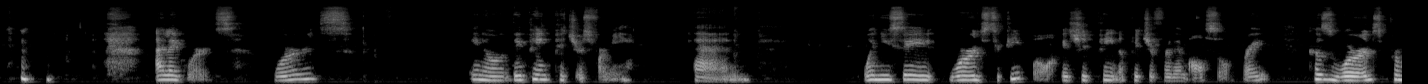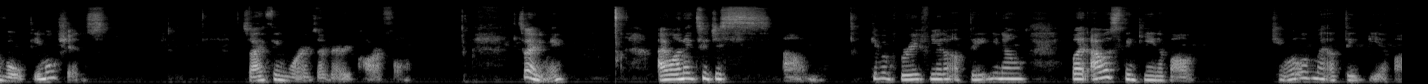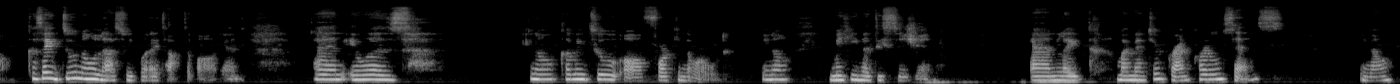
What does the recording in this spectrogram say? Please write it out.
I like words. Words, you know, they paint pictures for me. And when you say words to people, it should paint a picture for them also, right? Because words provoke emotions. So I think words are very powerful. So, anyway, I wanted to just um, give a brief little update, you know, but I was thinking about, okay, what would my update be about? Because I do know last week what I talked about, and and it was, you know, coming to a fork in the road, you know, making a decision. And like my mentor Grant Cardone says, you know,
